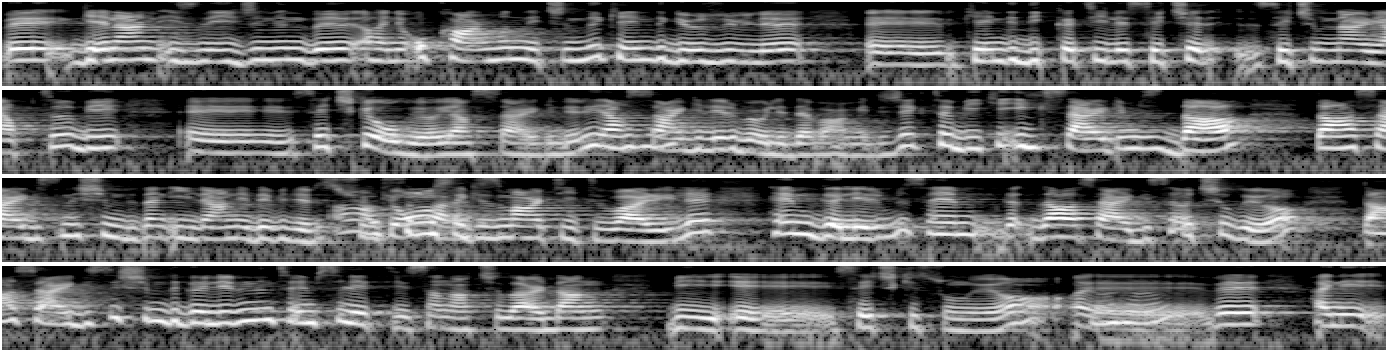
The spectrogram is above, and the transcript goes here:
ve gelen izleyicinin de hani o karmanın içinde kendi gözüyle, e, kendi dikkatiyle seçe, seçimler yaptığı bir e, seçki oluyor yaz sergileri. Yaz sergileri böyle devam edecek. Tabii ki ilk sergimiz Dağ. Dağ sergisini şimdiden ilan edebiliriz. Aa, Çünkü süper. 18 Mart itibariyle hem galerimiz hem Dağ sergisi açılıyor. Dağ sergisi şimdi galerinin temsil ettiği sanatçılardan bir e, seçki sunuyor. E, ve hani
